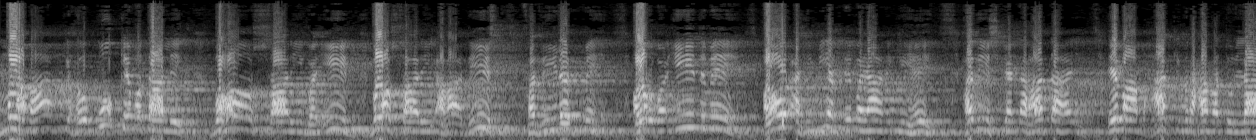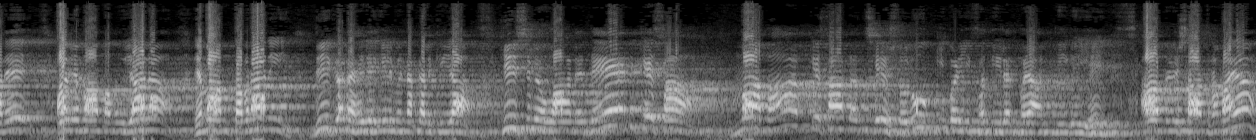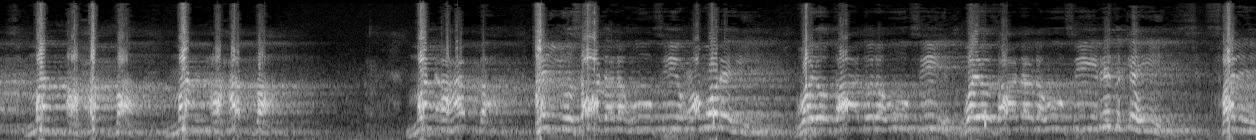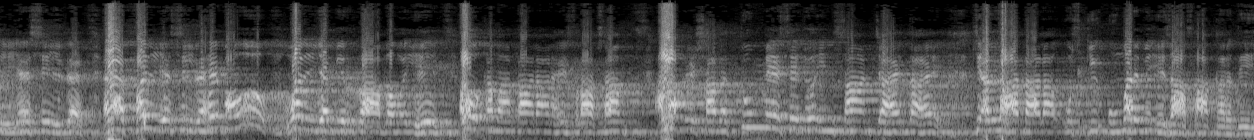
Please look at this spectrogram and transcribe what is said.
ماں باپ کے حقوق کے متعلق بہت ساری وعید، بہت ساری احادیث فضیلت میں اور وعید میں اور اہمیت میں بیان کی ہے۔ حدیث کے اندر آتا ہے، امام حاکم رحمت اللہ نے اور امام ابو جانا امام تبرانی دیگر اہل علم نقل کیا کہ اس میں والدین کے ساتھ، ماں باپ کے ساتھ اچھے سلوک کی بڑی فضیلت بیان کی گئی ہے۔ آپ نے ساتھ رمایا من احبا من احبا من احبا ان یزاد له فی عمره ویزاد له فی ویزاد له فی رزقه فل یسل فل یسل رہے بہو ول او کما کارا رہے شام آپ رشادت تم میں سے جو انسان چاہتا ہے کہ اللہ تعالیٰ اس کی عمر میں اضافہ کر دے۔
